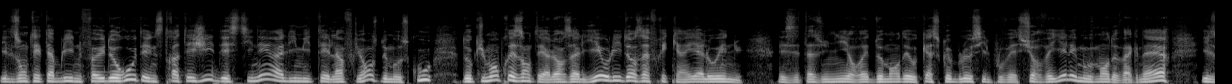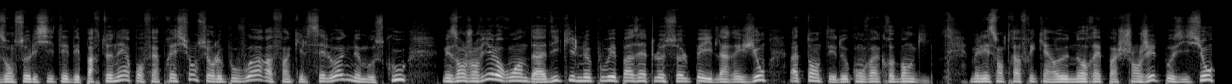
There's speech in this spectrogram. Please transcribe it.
Ils ont établi une feuille de route et une stratégie destinée à limiter l'influence de Moscou document présenté à leurs alliés, aux leaders africains et à l'ONU. Les États-Unis auraient demandé aux casques bleus s'ils pouvaient surveiller les mouvements de Wagner. Ils ont sollicité des partenaires pour faire pression sur le pouvoir afin qu'il s'éloigne de Moscou. Mais en janvier, le Rwanda a dit qu'il ne pouvait pas être le seul pays de la région à tenter de convaincre Bangui. Mais les Centrafricains, eux, n'auraient pas changé de position.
